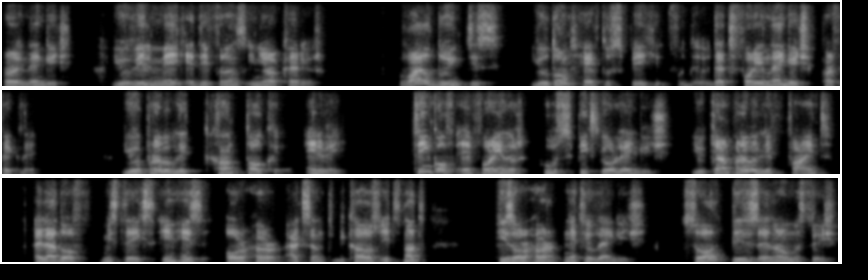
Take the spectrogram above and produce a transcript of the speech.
foreign language, you will make a difference in your career. While doing this, you don't have to speak that foreign language perfectly. You probably can't talk anyway. Think of a foreigner who speaks your language. You can probably find a lot of mistakes in his or her accent because it's not his or her native language. So this is a normal situation.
